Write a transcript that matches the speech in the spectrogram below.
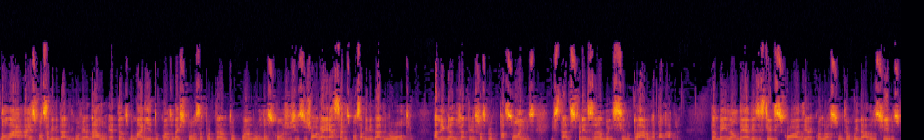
No lar, a responsabilidade de governá-lo é tanto do marido quanto da esposa. Portanto, quando um dos cônjuges joga essa responsabilidade no outro, alegando já ter suas preocupações, está desprezando o ensino claro da palavra. Também não deve existir discórdia quando o assunto é o cuidado dos filhos,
